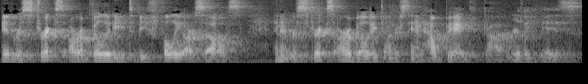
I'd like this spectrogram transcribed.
It restricts our ability to be fully ourselves, and it restricts our ability to understand how big God really is.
